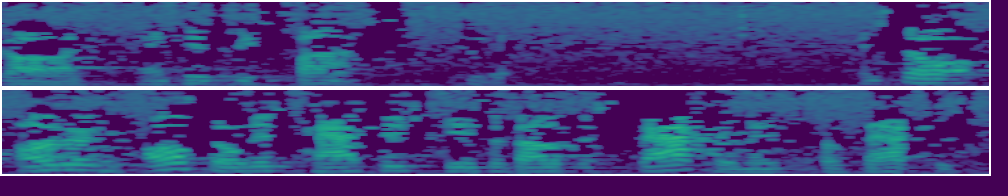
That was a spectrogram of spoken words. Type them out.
God, and his response to it. And so, other, also, this passage is about the sacrament of baptism.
